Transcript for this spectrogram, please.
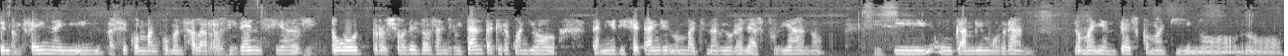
Tenen feina i va ser quan van començar les residències i tot, però això des dels anys 80, que era quan jo tenia 17 anys i me'n vaig anar a viure allà a estudiar, no? Sí, sí. I un canvi molt gran. Jo mai he entès com aquí no, no,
